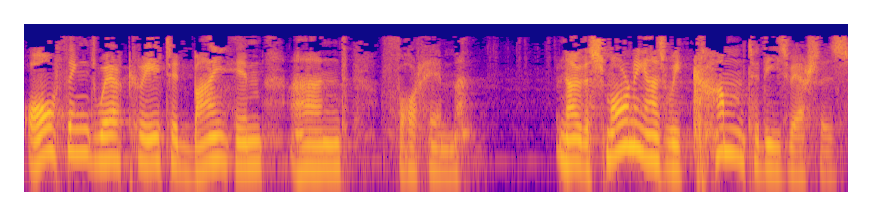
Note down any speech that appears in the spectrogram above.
all things were created by him and for him. Now this morning as we come to these verses,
